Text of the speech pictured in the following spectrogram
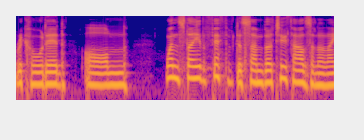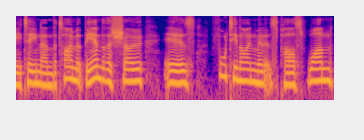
recorded on Wednesday, the 5th of December 2018, and the time at the end of the show is 49 minutes past 1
